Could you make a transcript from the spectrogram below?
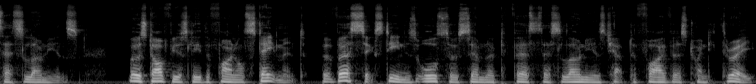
Thessalonians, most obviously the final statement, but verse 16 is also similar to 1 Thessalonians chapter 5 verse 23.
